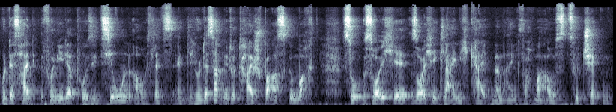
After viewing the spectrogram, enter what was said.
und das halt von jeder Position aus letztendlich. Und das hat mir total Spaß gemacht, so solche, solche Kleinigkeiten dann einfach mal auszuchecken.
